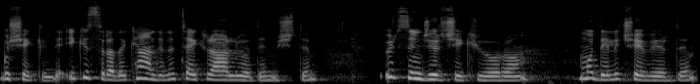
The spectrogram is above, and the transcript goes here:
bu şekilde. İki sırada kendini tekrarlıyor demiştim. 3 zincir çekiyorum. Modeli çevirdim.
